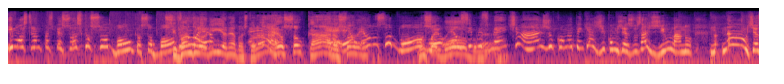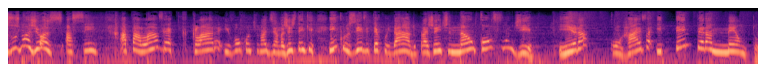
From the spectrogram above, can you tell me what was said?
e mostrando para as pessoas que eu sou bom, que eu sou bom. Se vangloria, né, pastor? É. Ah, eu sou o cara, É, eu sou. eu, eu não sou bobo, Não sou eu, eu bobo, simplesmente ajo como eu tenho que agir, como Jesus agiu lá no. no- não, Jesus não agiu as- assim. A palavra é clara e vou continuar dizendo. A gente tem que, inclusive, ter cuidado para a gente não confundir ira com raiva e temperamento.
